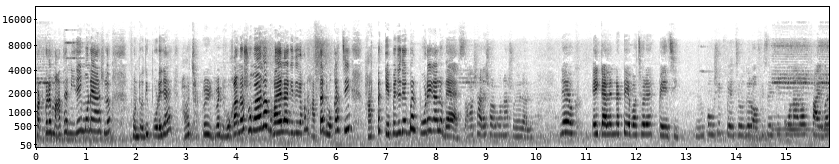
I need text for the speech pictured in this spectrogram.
ফট করে মাথা নিজেই মনে আসলো। ফোনটা যদি পড়ে যায়, আবার ছট করে ঢোকানোর সময়ও না ভয় লাগে যে যখন হাতটা ঢোকাচ্ছি, হাতটা কেঁপে যদি একবার পড়ে গেল, ব্যাস, আমার সাড়ে সর্বনাশ হয়ে গেল। যাই হোক, এই ক্যালেন্ডারটা এবছরে পেয়েছি। কৌশিক পেয়েছে ওদের অফিসে কি corner of fibre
